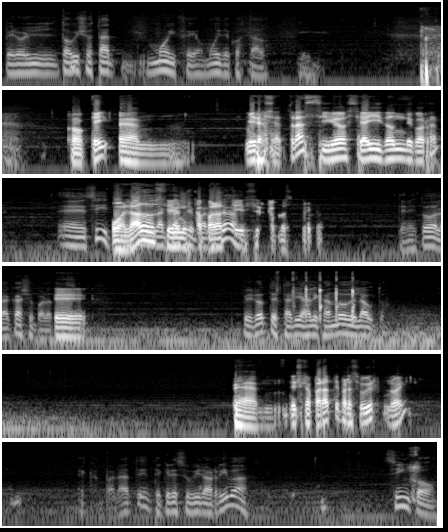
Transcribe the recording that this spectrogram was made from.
pero el tobillo está muy feo, muy de costado. Ok. em, mira hacia atrás si veo si hay dónde correr. Eh, sí, O al lado la si hay un escaparate cerca para acercar. Tenés toda la calle para atrás. Eh, Pero te estarías alejando del auto. em, ¿Escaparate para subir? ¿No hay? Escaparate, ¿te querés subir arriba? 5,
